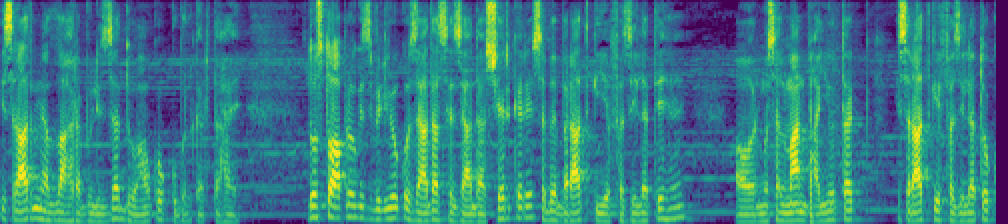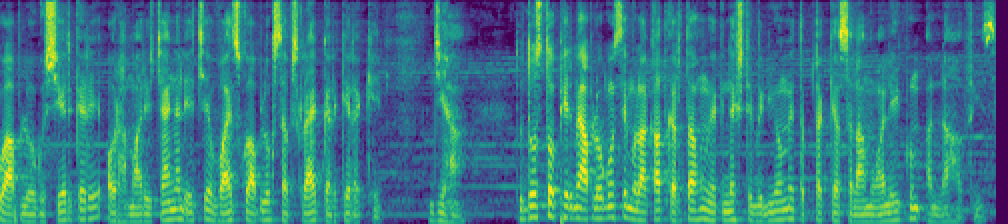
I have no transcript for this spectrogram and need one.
इस रात में अल्लाह रबुल्ज़त दुआओं को कबूल करता है। दोस्तों, आप लोग इस वीडियो को ज़्यादा से ज़्यादा शेयर करें। सब बारात की ये फजीलतें हैं। और मुसलमान भाइयों तक इस रात की फजीलतों को आप लोग शेयर करें। और हमारे चैनल एच वॉइस को आप लोग सब्सक्राइब करके रखें। जी हाँ तो दोस्तों, फिर मैं आप लोगों से मुलाकात करता हूँ एक नेक्स्ट वीडियो में। तब तक के असलम अल्लाह हाफिज़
